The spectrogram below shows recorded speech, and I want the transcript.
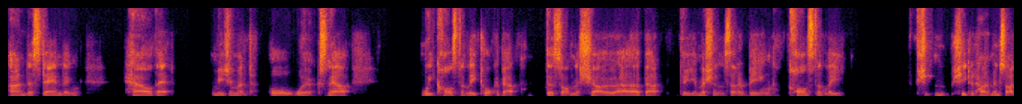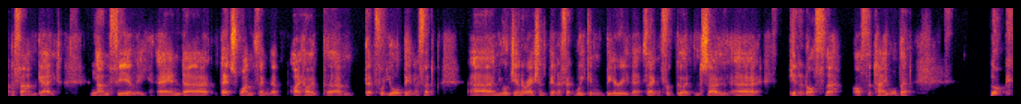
understanding how that measurement all works. Now, we constantly talk about this on the show uh, about the emissions that are being constantly sheeted home inside the farm gate yep. unfairly. And uh, that's one thing that I hope um, that for your benefit uh, and your generation's benefit, we can bury that thing for good. And so uh, get it off the off the table. But look,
